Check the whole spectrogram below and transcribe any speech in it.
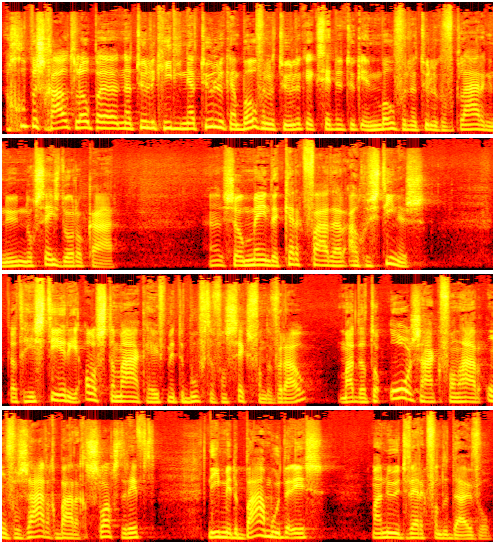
Goed beschouwd lopen natuurlijk hier die natuurlijke en bovennatuurlijke, ik zit natuurlijk in bovennatuurlijke verklaringen nu, nog steeds door elkaar. Zo meende kerkvader Augustinus dat hysterie alles te maken heeft met de behoefte van seks van de vrouw, maar dat de oorzaak van haar onverzadigbare geslachtsdrift niet meer de baarmoeder is, maar nu het werk van de duivel.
